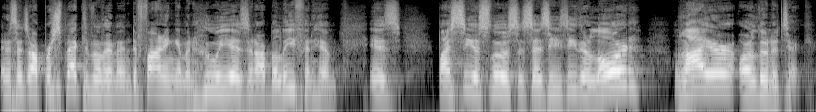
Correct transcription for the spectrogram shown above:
in a sense, our perspective of him and defining him and who he is and our belief in him is by C.S. Lewis. It says he's either Lord, liar, or lunatic.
